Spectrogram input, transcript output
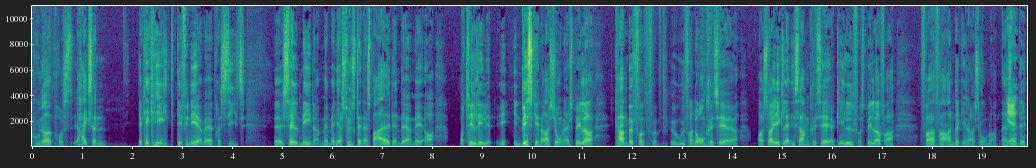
100 Jeg har ikke sådan... Jeg kan ikke helt definere, hvad jeg præcis øh, selv mener, men, men jeg synes, den er sparet, den der med at, at tildele en, en vis generation af spillere kampe for, for, ud fra nogle kriterier, og så ikke lade de samme kriterier gælde for spillere fra, fra, fra andre generationer. Altså Ja. det,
